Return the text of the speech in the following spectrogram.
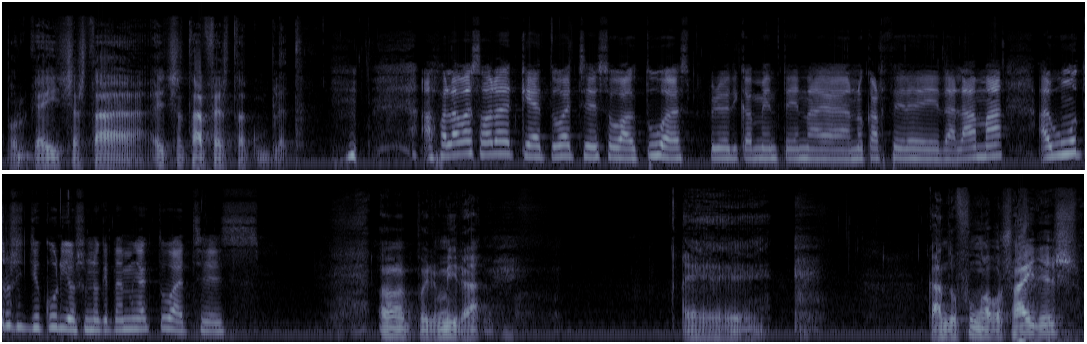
Porque aí xa está, aí xa está a festa completa. A ah, falabas ahora que actuaches ou actúas periódicamente na, no cárcere da Lama. Algún outro sitio curioso no que tamén actuaches? Ah, pois mira, eh, cando fun a Bos Aires,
